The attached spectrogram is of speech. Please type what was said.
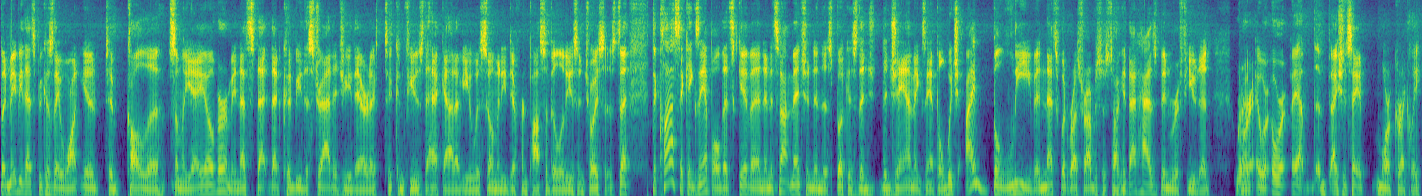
but maybe that's because they want you to call the sommelier over. I mean, that's that that could be the strategy there to, to confuse the heck out of you with so many different possibilities and choices. The the classic example that's given, and it's not mentioned in this book, is the the jam example, which I believe, and that's what Russ Roberts was talking. About, that has been refuted, right. or or, or yeah, I should say it more correctly.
